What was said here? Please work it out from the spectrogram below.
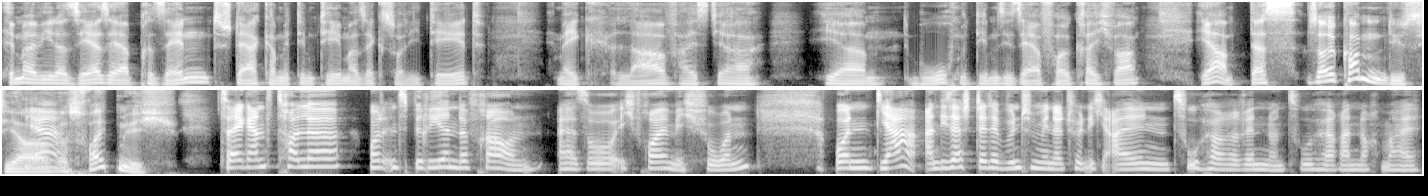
immer wieder sehr, sehr präsent, stärker mit dem Thema Sexualität. Make Love heißt ja ihr Buch, mit dem sie sehr erfolgreich war. Ja, das soll kommen dieses Jahr. Ja. Das freut mich. Zwei ganz tolle und inspirierende Frauen. Also ich freue mich schon. Und ja, an dieser Stelle wünschen wir natürlich allen Zuhörerinnen und Zuhörern nochmal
